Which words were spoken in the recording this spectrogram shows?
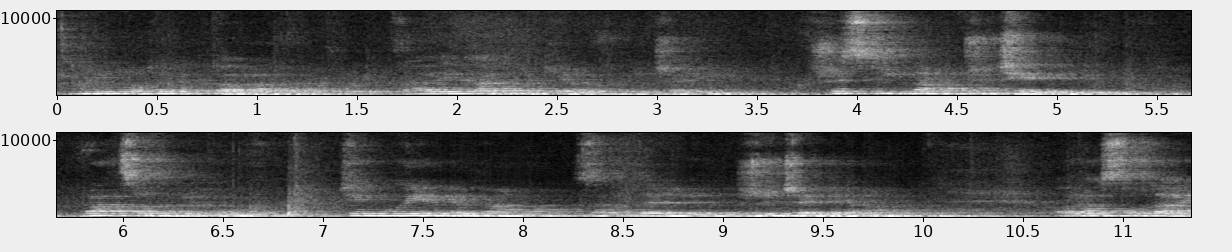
W imieniu dyrektora, całej kadry kierowniczej, wszystkich nauczycieli, pracowników dziękujemy Wam za te oraz tutaj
